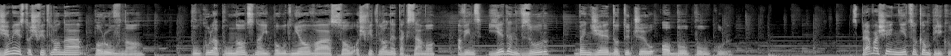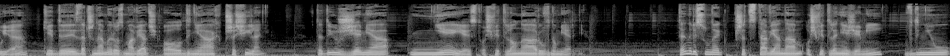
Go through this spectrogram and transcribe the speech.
Ziemia jest oświetlona porówno, półkula północna i południowa są oświetlone tak samo, a więc jeden wzór będzie dotyczył obu półkul. Sprawa się nieco komplikuje, kiedy zaczynamy rozmawiać o dniach przesileń. Wtedy już Ziemia nie jest oświetlona równomiernie. Ten rysunek przedstawia nam oświetlenie Ziemi w dniu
